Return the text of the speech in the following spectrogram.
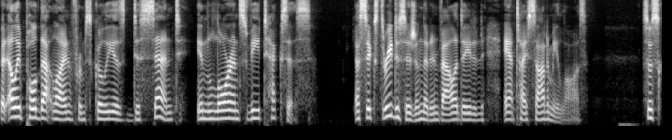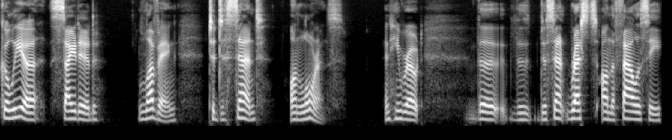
but Elie pulled that line from Scalia's dissent in Lawrence v. Texas, a 6 3 decision that invalidated anti sodomy laws. So Scalia cited Loving to dissent on Lawrence. And he wrote, the, the dissent rests on the fallacy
